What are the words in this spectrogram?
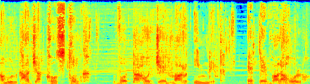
Amun kaja kostunk, vota hoje mar innik, ete valaholo.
